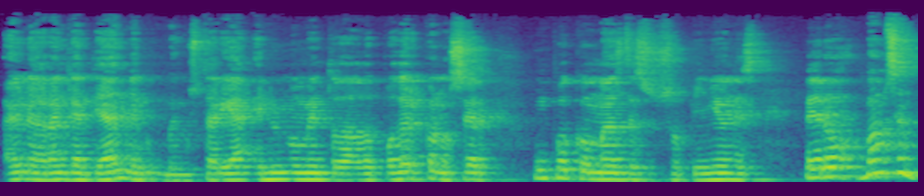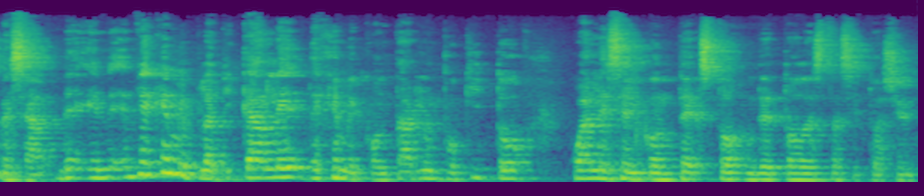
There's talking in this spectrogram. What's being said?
hay una gran cantidad, me, me gustaría en un momento dado poder conocer un poco más de sus opiniones. Pero vamos a empezar. déjeme platicarle, déjeme contarle un poquito cuál es el contexto de toda esta situación.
